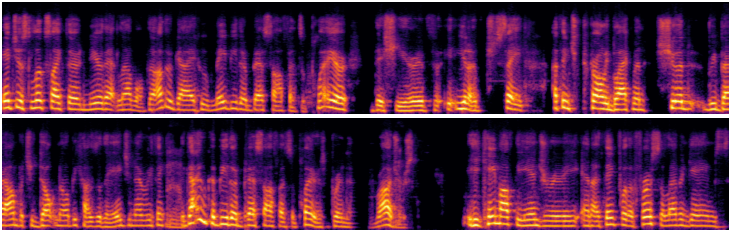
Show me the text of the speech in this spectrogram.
It just looks like they're near that level. The other guy who may be their best offensive player this year, if you know, say I think Charlie Blackmon should rebound, but you don't know because of the age and everything. Mm. The guy who could be their best offensive player is Brendan Rodgers. He came off the injury, and I think for the first 11 games,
